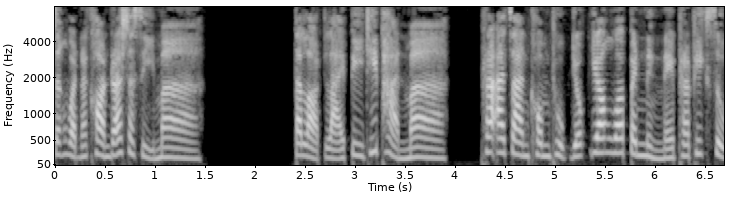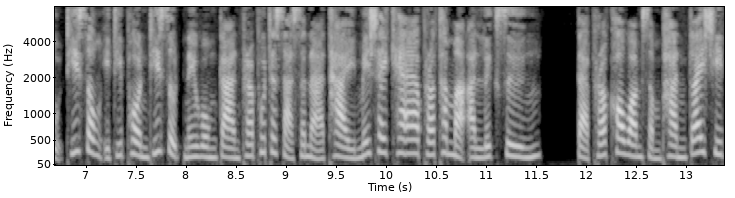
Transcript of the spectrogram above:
จังหวัดนครราชสีมา ตลอดหลายปีที่ผ่านมา พระอาจารย์คมถูกยกย่องว่าเป็นหนึ่งในพระภิกษุที่ทรงอิทธิพลที่สุดในวงการพระพุทธศาสนาไทยไม่ใช่แค่เพราะธรรมะอันลึกซึ้งแต่เพราะความสัมพันธ์ใกล้ชิด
